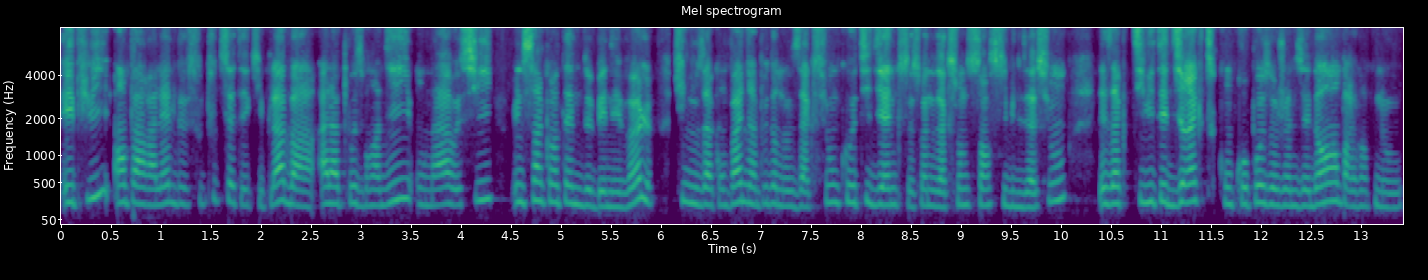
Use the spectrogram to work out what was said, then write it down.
Et puis, en parallèle de sous toute cette équipe-là, ben, à la pause brindille, on a aussi une cinquantaine de bénévoles qui nous accompagnent un peu dans nos actions quotidiennes, que ce soit nos actions de sensibilisation, les activités directes qu'on propose aux jeunes aidants, par exemple nos,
